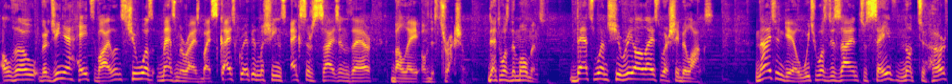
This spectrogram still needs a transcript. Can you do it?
Although Virginia hates violence, she was mesmerized by skyscraping machines exercising their ballet of destruction. That was the moment. That's when she realized where she belongs. Nightingale, which was designed to save, not to hurt,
